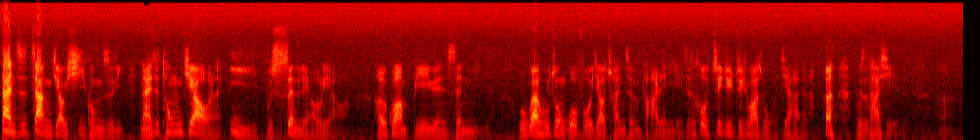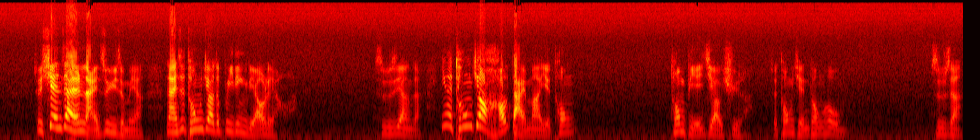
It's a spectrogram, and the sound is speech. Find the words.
但知藏教虚空之理，乃至通教呢，亦不甚了了啊，何况别缘生理啊？无怪乎中国佛教传承乏人也，这是后这句这句话是我加的了，不是他写的啊。所以现在人乃至于怎么样，乃至通教都不一定了了啊，是不是这样子？因为通教好歹嘛，也通通别教去了，就通前通后嘛，是不是啊？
